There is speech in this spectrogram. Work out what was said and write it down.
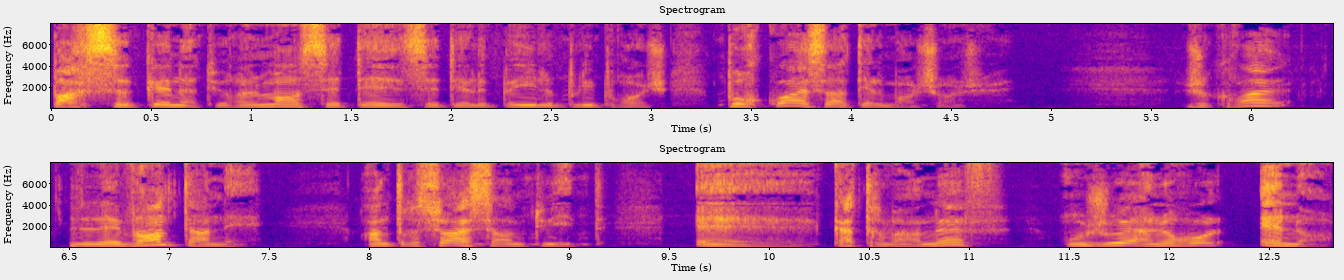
parce que, naturellement, c'était, c'était le pays le plus proche. Pourquoi ça a tellement changé? Je crois les 20 années entre 68 et 89 ont joué un rôle énorme.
